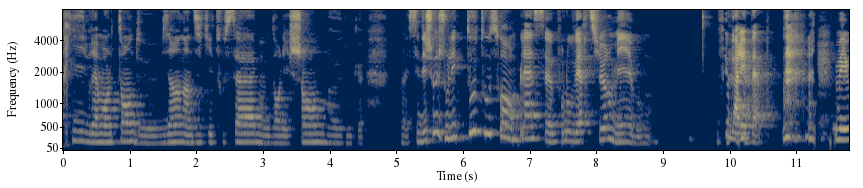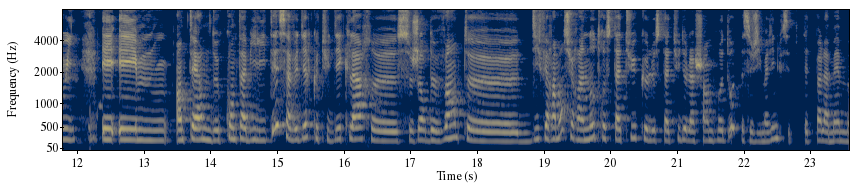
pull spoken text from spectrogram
pris vraiment le temps de bien indiquer tout ça, même dans les chambres. Donc, c'est des choses, je voulais que tout, tout soit en place pour l'ouverture, mais bon, on fait par étapes. Mais oui. Et, mmh, en termes de comptabilité, ça veut dire que tu déclares ce genre de vente différemment sur un autre statut que le statut de la chambre d'hôte? Parce que j'imagine que c'est peut-être pas la même.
